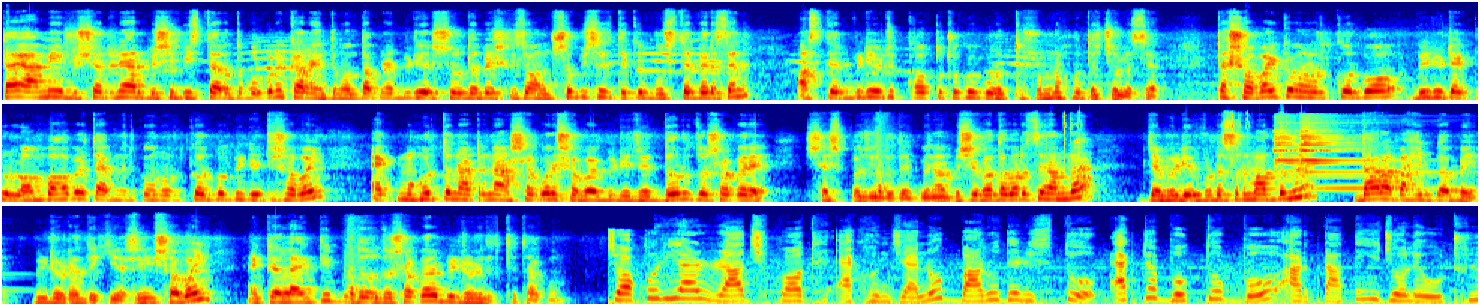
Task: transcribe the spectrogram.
তাই আমি এই বিষয়টা নিয়ে আর বেশি বিস্তারিত বলব না, কারণ ইতিমধ্যে আপনার ভিডিওর শুরুতে বেশ কিছু অংশ বিশেষ থেকে বুঝতে পেরেছেন আজকের ভিডিওটি কতটুকু গুরুত্বপূর্ণ হতে চলেছে। তা সবাইকে অনুরোধ করব, ভিডিওটা একটু লম্বা হবে, তাই আপনাদেরকে অনুরোধ করব, ভিডিওটি সবাই এক মুহূর্ত নাটানে আশা করে সবাই ভিডিওটি দ্রুত সকালে শেষ পর্যন্ত দেখবেন। আর বেশি কথা বলেছেন আমরা, একটা ভিডিও ফুটেজের মাধ্যমে ধারাবাহিকভাবে ভিডিওটা দেখিয়ে আসি। সবাই একটা লাইক দিয়ে দ্রুত সকালে ভিডিওটি দেখতে থাকুন। চকরিয়ার রাজপথ এখন যেন বারুদের স্তূপ। একটা বক্তব্য আর তাতেই জ্বলে উঠল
